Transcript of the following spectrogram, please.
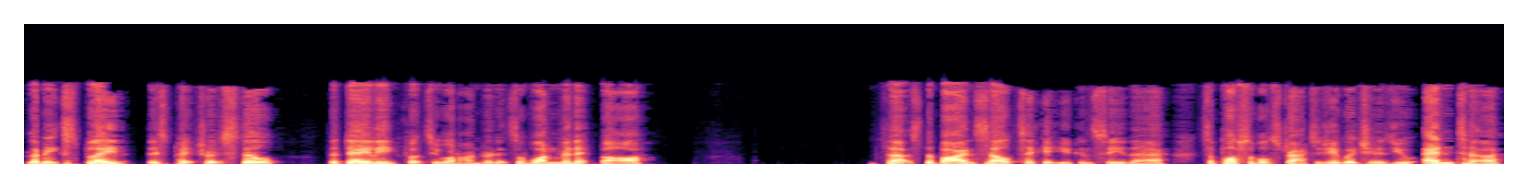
let me explain this picture. It's still the daily FTSE 100. It's a one minute bar that's the buy and sell ticket you can see there. It's a possible strategy, which is you enter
